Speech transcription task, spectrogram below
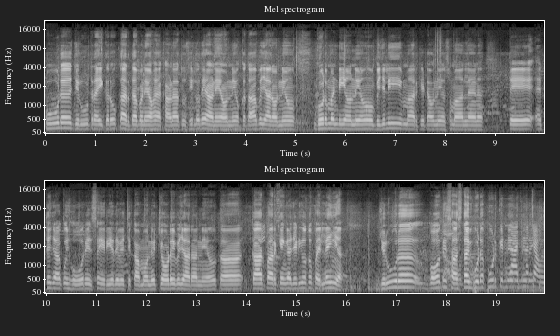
ਫੂਡ ਜ਼ਰੂਰ ਟਰਾਈ ਕਰੋ। ਘਰ ਦਾ ਬਣਿਆ ਹੋਇਆ ਖਾਣਾ ਤੁਸੀਂ ਲੁਧਿਆਣੇ ਆਉਂਦੇ ਹੋ, ਕਿਤਾਬ ਬਾਜ਼ਾਰ ਆਉਂਦੇ ਹੋ, ਗੁੜ ਮੰਡੀ ਆਉਂਦੇ ਹੋ, ਬਿਜਲੀ ਮਾਰਕੀਟ ਆਉਂਦੇ ਹੋ ਸਮਾਨ ਲੈਣ ਤੇ ਇੱਥੇ ਜਾਂ ਕੋਈ ਹੋਰ ਇਸ ਏਰੀਆ ਦੇ ਵਿੱਚ ਕੰਮ ਆਉਂਦੇ ਹੋ, ਚੌੜੇ ਬਾਜ਼ਾਰ ਆਉਂਦੇ ਹੋ, ਤਾਂ ਕਾਰ ਪਾਰਕਿੰਗ ਆ ਜਿਹੜੀ ਉਹ ਤੋਂ ਪਹਿਲਾਂ ਹੀ ਆ। ਜ਼ਰੂਰ ਬਹੁਤ ਹੀ ਸਸਤਾ ਵੀ ਫੂਡ ਆ। ਫੂਡ ਕਿੰਨੇ ਰਾਜਮਾ ਚਾਵਲ।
